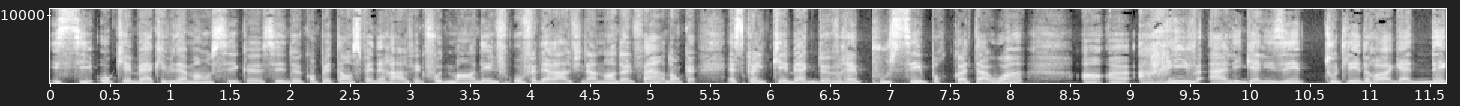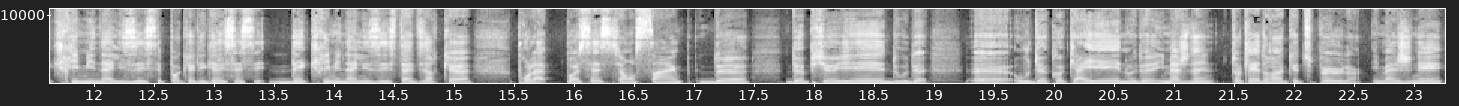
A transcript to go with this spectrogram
ici au Québec? Évidemment aussi que c'est de compétence fédérale, fait qu'il faut demander au fédéral finalement de le faire. Donc, est-ce que le Québec devrait pousser pour qu'Ottawa euh, arrive à légaliser toutes les drogues, à décriminaliser. C'est pas que légaliser, c'est décriminaliser. C'est-à-dire que pour la possession simple de d'opioïdes ou de euh, ou de cocaïne ou de, imaginez toutes les drogues que tu peux là. Imaginez,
